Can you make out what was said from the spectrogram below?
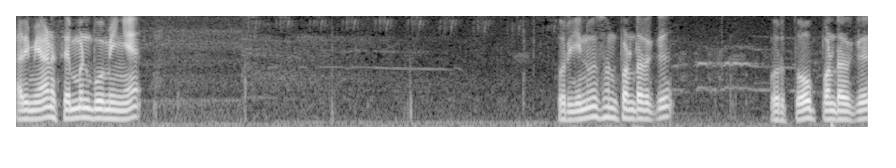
அருமையான செம்மண் பூமிங்க. ஒரு இன்வெஸ்ட்மெண்ட் பண்ணுறதுக்கு ஒரு தோப்பு பண்ணுறதுக்கு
